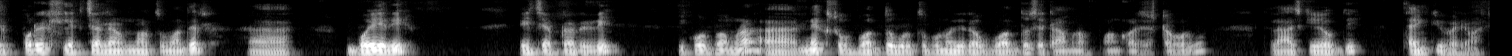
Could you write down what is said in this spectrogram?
এরপরের লেকচারে আমরা তোমাদের বইয়েরই, এই চ্যাপ্টারেরই কী করব আমরা? নেক্সট উপপাদ্য, গুরুত্বপূর্ণ যেটা উপপাদ্য, সেটা আমরা প্রমাণ করার চেষ্টা করব। তাহলে আজকে অবধি। থ্যাংক ইউ ভেরি মাচ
